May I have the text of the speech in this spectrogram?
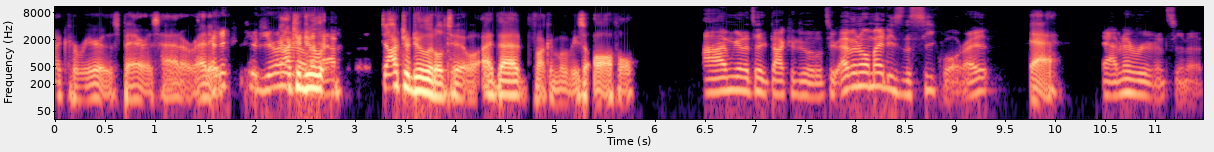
a career this bear has had already. Dude, you don't even Doctor Dolittle, Doctor Dolittle too. I, that fucking movie's awful. I'm gonna take Doctor Dolittle 2. Evan Almighty's the sequel, right? Yeah, Yeah, I've never even seen it.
